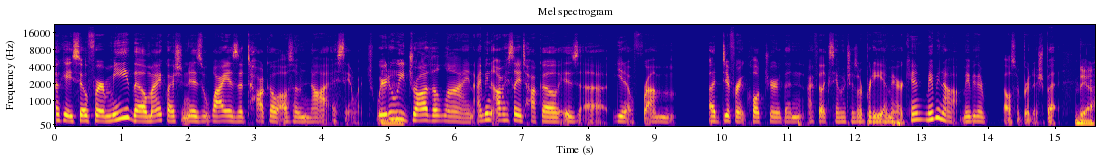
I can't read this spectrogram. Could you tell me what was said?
Okay, so for me though, my question is why is a taco also not a sandwich? Where do we draw the line? I mean, obviously a taco is uh, you know, from a different culture than I feel like sandwiches are pretty American. Maybe not. Maybe they're also British, but Yeah,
